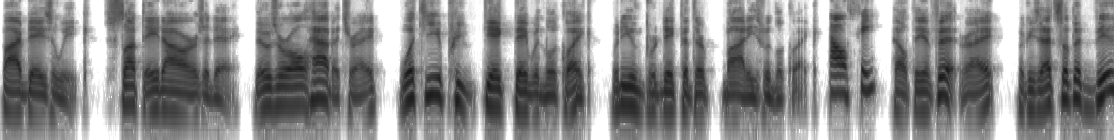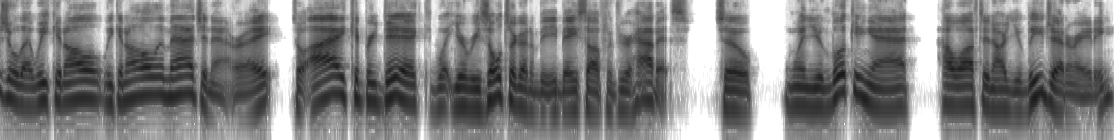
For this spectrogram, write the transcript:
five days a week, slept eight hours a day, those are all habits, right? What do you predict they would look like? What do you predict that their bodies would look like? Healthy. Healthy and fit, right? Because that's something visual that we can all we can all imagine that, right? So I can predict what your results are going to be based off of your habits. So when you're looking at how often are you lead generating,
